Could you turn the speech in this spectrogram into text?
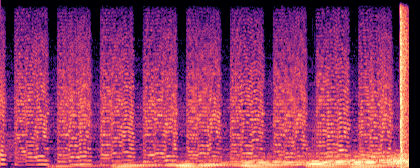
Thank you.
